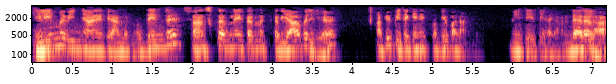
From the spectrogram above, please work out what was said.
කෙලින්ම විඥාණයට යන්න නොදෙන්න සංස්කරණය කරන ක්‍රියාවලිය අපි පිට කෙනෙක් වගේ බලන්න. මේ දේ දිහා යන්න ඇරලා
